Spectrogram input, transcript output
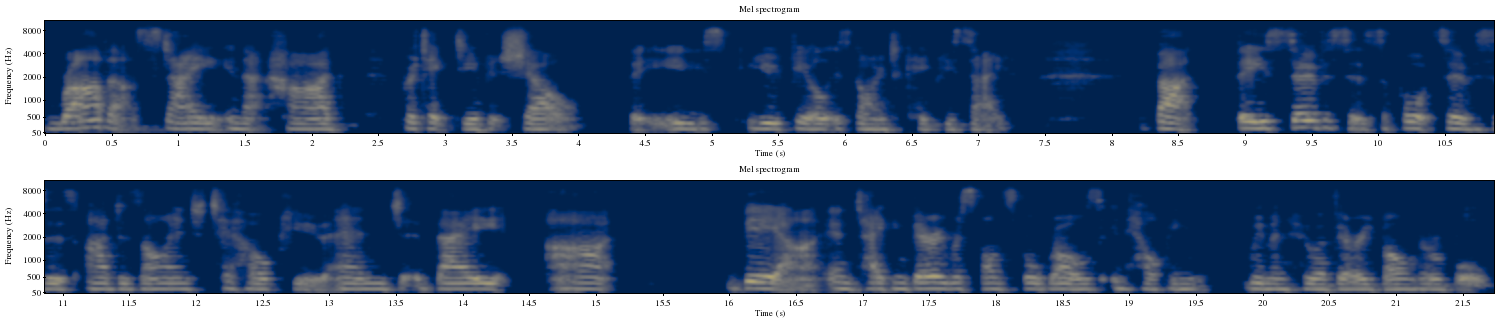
rather stay in that hard protective shell that you, you feel is going to keep you safe. But these services, support services, are designed to help you and they are there and taking very responsible roles in helping women who are very vulnerable.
